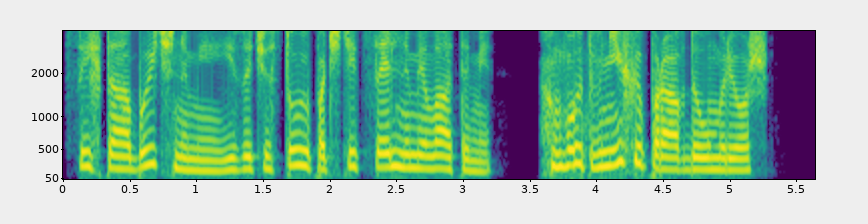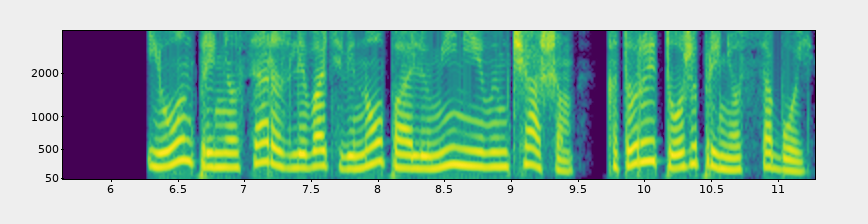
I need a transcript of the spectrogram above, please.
С их-то обычными и зачастую почти цельными латами. Вот в них и правда умрёшь. И он принялся разливать вино по алюминиевым чашам, которые тоже принёс с собой.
